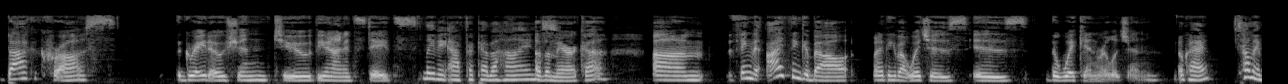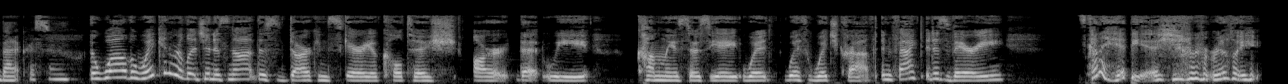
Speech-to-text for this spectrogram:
back across the great ocean to the United States Leaving Africa behind. of America, um, the thing that I think about when I think about witches is the Wiccan religion. Okay. Tell me about it, Cristen. Well, the Wiccan religion is not this dark and scary occultish art that we commonly associate with with witchcraft. In fact, it is very it's kind of hippie-ish, really.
